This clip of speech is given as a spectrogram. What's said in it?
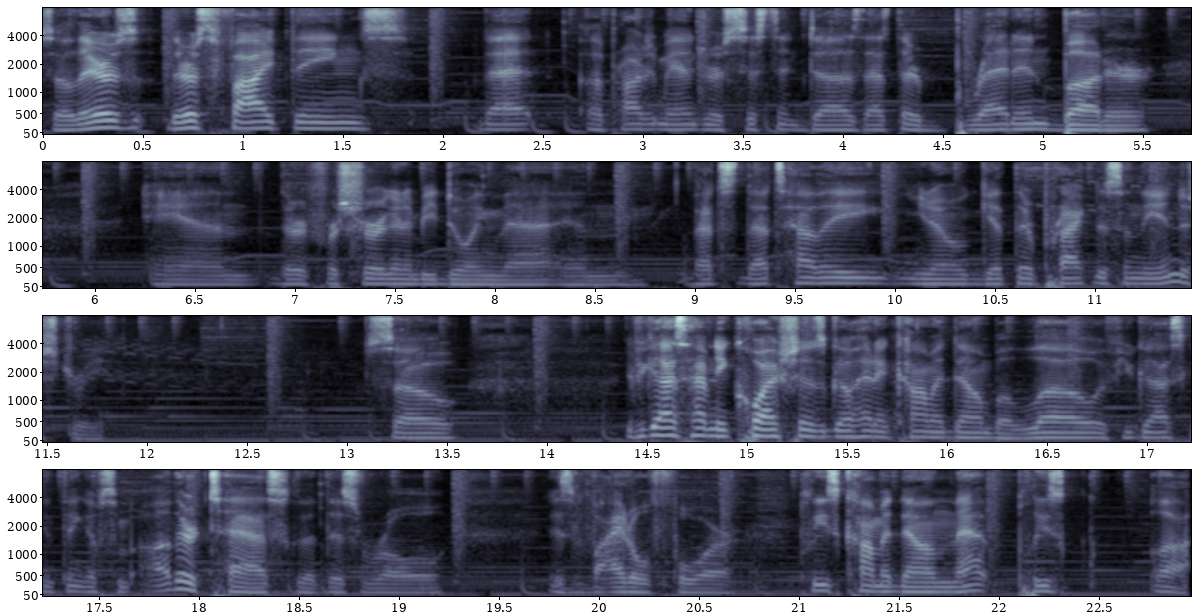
So there's there's five things that a project manager assistant does. That's their bread and butter and they're for sure going to be doing that and that's that's how they, you know, get their practice in the industry. So if you guys have any questions, go ahead and comment down below. If you guys can think of some other tasks that this role is vital for, please comment down that. Please uh,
